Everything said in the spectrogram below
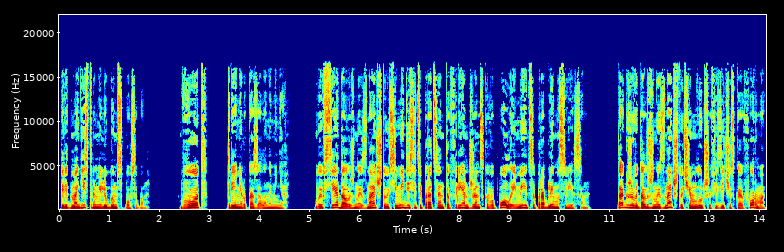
перед магистрами любым способом. «Вот», — тренер указала на меня. «Вы все должны знать, что у 70% рент женского пола имеются проблемы с весом. Также вы должны знать, что чем лучше физическая форма,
